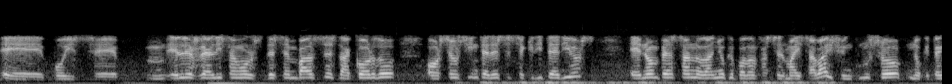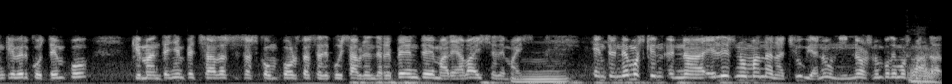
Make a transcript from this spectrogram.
eh, pois eh, Mm, eles realizan os desembalses de acordo aos seus intereses e criterios e non pensan no daño que podan facer máis abaixo, incluso no que ten que ver co tempo que manteñen pechadas esas comportas e depois abren de repente, marea baixa e demais. Mm. Entendemos que na, eles non mandan a chuvia, non? Ni nós non podemos claro, mandar.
